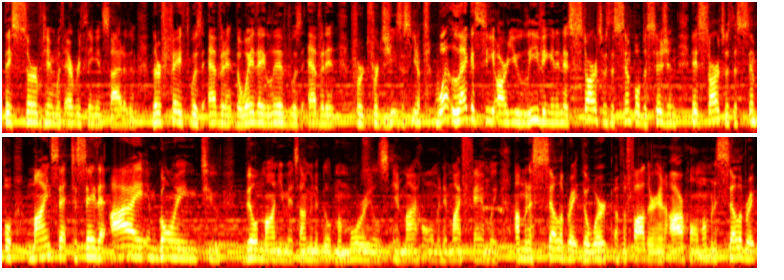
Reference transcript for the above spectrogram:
They served him with everything inside of them. Their faith was evident. The way they lived was evident for, for Jesus. You know, what legacy are you leaving? And it starts with a simple decision. It starts with a simple mindset to say that I am going to build monuments. I'm going to build memorials in my home and in my family. I'm going to celebrate the work of the Father in our home. I'm going to celebrate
